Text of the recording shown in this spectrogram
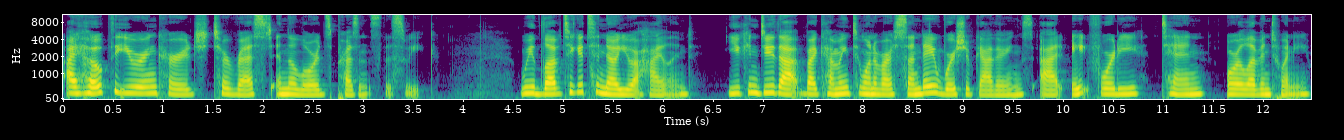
I hope that you were encouraged to rest in the Lord's presence this week. We'd love to get to know you at Highland. You can do that by coming to one of our Sunday worship gatherings at 8:40, 10, or 11:20.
